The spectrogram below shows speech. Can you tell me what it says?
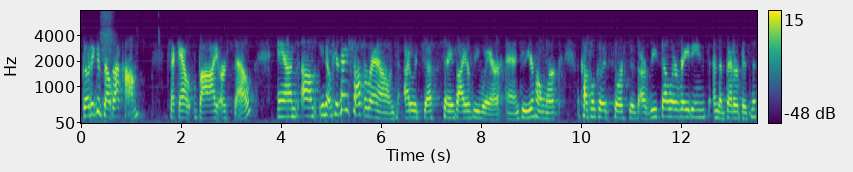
Go to gazelle.com, check out buy or sell. And, um, you know, if you're going to shop around, I would just say buyer beware and do your homework. A couple good sources are reseller ratings and the Better Business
